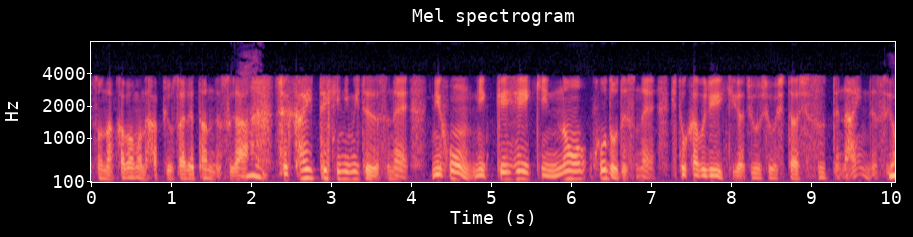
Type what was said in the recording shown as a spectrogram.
月の半ばまで発表されたんですが、はい、世界的に見てですね、日本、日経平均のほどですね、一株利益が上昇した指数ってないんですよ。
